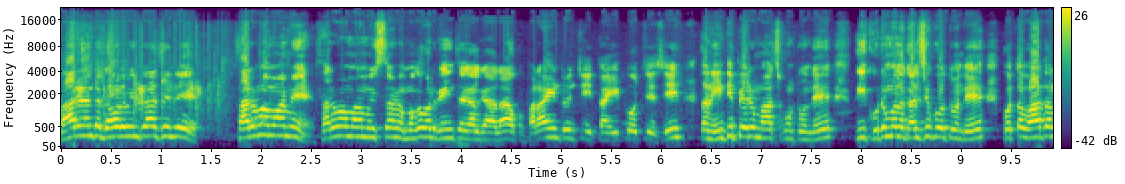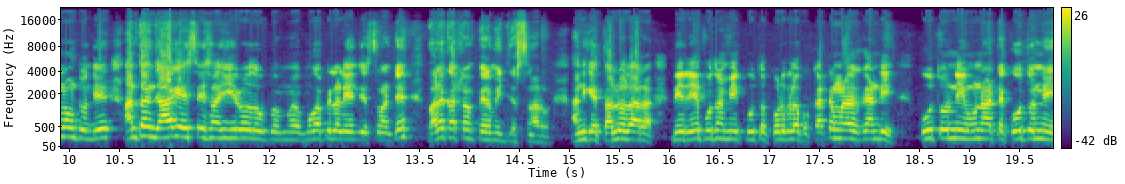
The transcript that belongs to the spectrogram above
భార్యను అంత గౌరవించాల్సిందే. సర్వమామే సర్వం ఇస్తామే మగవాడు గ్రహించగలగాల? ఒక పరా ఇంటి నుంచి తన ఇంటికి వచ్చేసి తన ఇంటి పేరు మార్చుకుంటుంది ఈ కుటుంబంలో కలిసిపోతుంది కొత్త వాతావరణం ఉంటుంది అంతం జాగేస్తే ఈరోజు మగపిల్లలు ఏం చేస్తున్నారంటే వరకట్నం పేరు మీద చేస్తున్నారు. అందుకే తల్లులారా మీరు రేపుతో మీ కూతురు కొడుకులకు కట్టం అడగకండి. కూతుర్ని ఉన్నట్టే కూతుర్ని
